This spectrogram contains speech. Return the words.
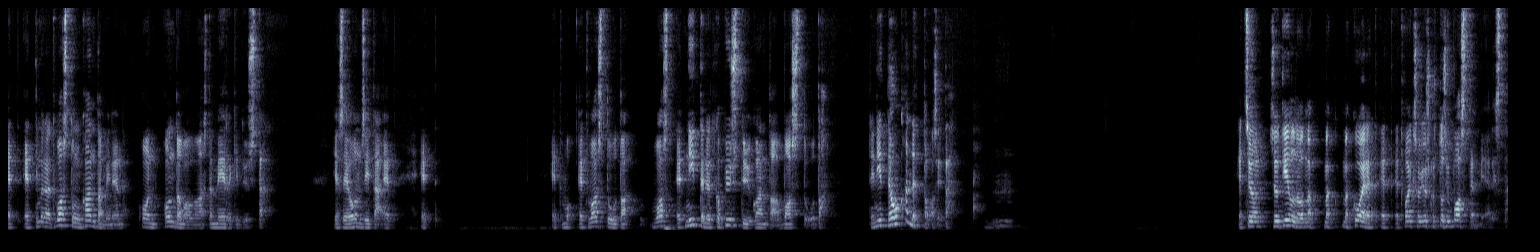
et, et nimenomaan, että vastuun kantaminen on, on tavallaan sitä merkitystä. Ja se on sitä, että et, et, et vastuuta, vast, että niiden, jotka pystyy kantaa vastuuta, niin niiden on kannettava sitä. Et se on, se on tietyllä tavalla, mä, mä, mä koen, että et, et vaikka se on joskus tosi vastenmielistä.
